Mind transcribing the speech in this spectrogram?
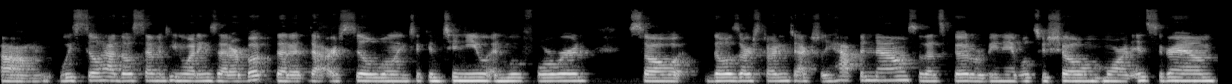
um, we still have those 17 weddings that are booked that that are still willing to continue and move forward. So those are starting to actually happen now. So that's good. We're being able to show more on Instagram.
